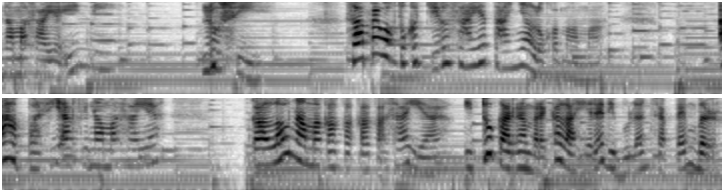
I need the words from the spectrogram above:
nama saya ini Lucy. Sampai waktu kecil saya tanya loh ke mama, apa sih arti nama saya? Kalau nama kakak-kakak saya itu karena mereka lahirnya di bulan September.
